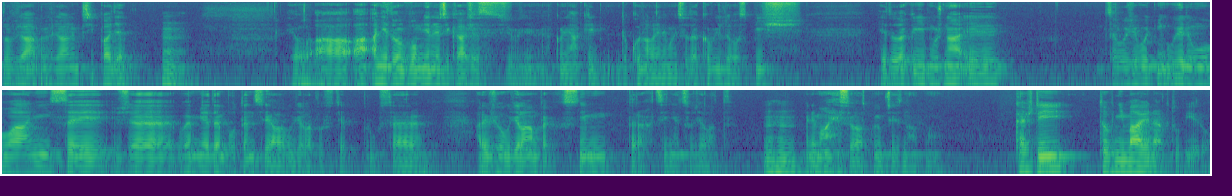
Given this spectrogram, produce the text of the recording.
to v, žádném, v žádném případě. Hmm. Jo, a, a ani to o mě neříká, že, jako nějaký dokonalý nebo něco takového. Spíš je to takový možná i celoživotní uvědomování si, že ve mně je ten potenciál udělat prostě průser a když ho udělám, tak s ním teda chci něco dělat. Mm-hmm. Minimálně se aspoň přiznat. No. Každý to vnímá jinak, tu víru.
